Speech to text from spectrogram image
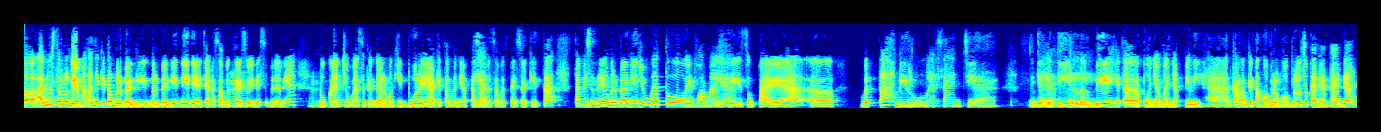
eh, aduh Keren. seru deh, makanya kita berbagi berbagi nih di acara sahabat Mm-mm. PSO ini sebenarnya Mm-mm. bukan cuma sekedar menghibur ya, kita menyapa Iya. sahabat-sahabat PSO kita, tapi sebenarnya Mm. berbagi juga tuh Iya. informasi supaya eh, betah di rumah saja. Jadi Iya lebih eh, punya banyak pilihan. Kalau kita ngobrol-ngobrol tuh kadang-kadang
